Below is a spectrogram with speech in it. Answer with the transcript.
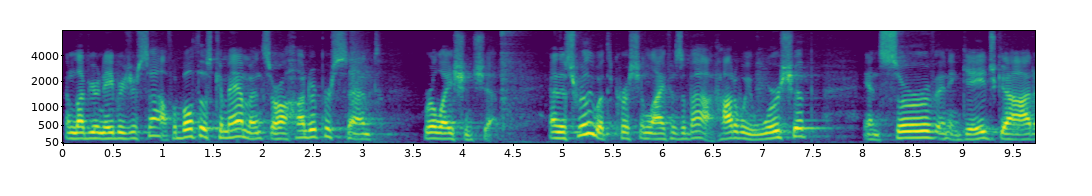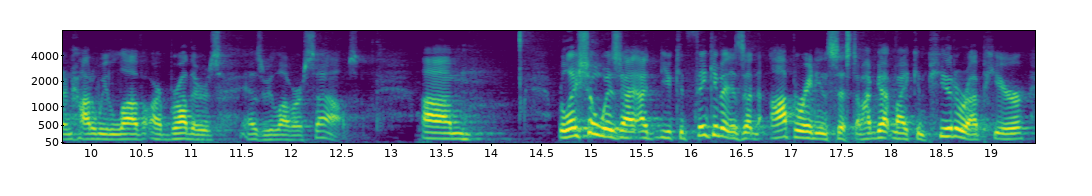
and love your neighbors yourself. Well, both those commandments are 100% relationship. And it's really what the Christian life is about. How do we worship and serve and engage God, and how do we love our brothers as we love ourselves? Um, relational wisdom, I, I, you could think of it as an operating system. I've got my computer up here.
